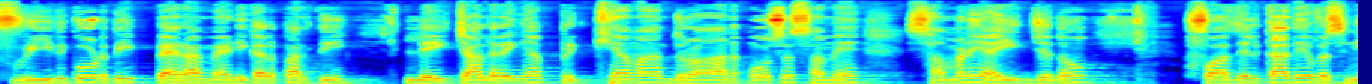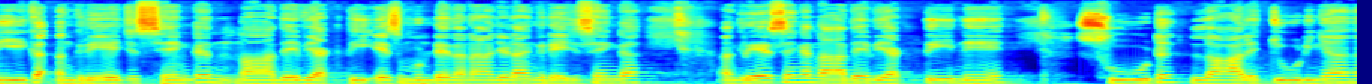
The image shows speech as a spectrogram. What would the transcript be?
Faridkot ਦੀ ਪੈਰਾ ਮੈਡੀਕਲ ਭਰਤੀ ਲਈ ਚੱਲ ਰਹੀਆਂ ਪ੍ਰੀਖਿਆਵਾਂ ਦੌਰਾਨ ਉਸ ਸਮੇਂ ਸਾਹਮਣੇ ਆਈ ਜਦੋਂ ਫਾਜ਼ਿਲਕਾ ਦੇ ਵਸਨੀਕ ਅੰਗਰੇਜ਼ ਸਿੰਘ ਨਾਂ ਦੇ ਵਿਅਕਤੀ, ਇਸ ਮੁੰਡੇ ਦਾ ਨਾਂ ਜਿਹੜਾ ਅੰਗਰੇਜ਼ ਸਿੰਘ ਆ, ਅੰਗਰੇਜ਼ ਸਿੰਘ ਨਾਂ ਦੇ ਵਿਅਕਤੀ ਨੇ ਸੂਟ, ਲਾਲ ਚੂੜੀਆਂ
